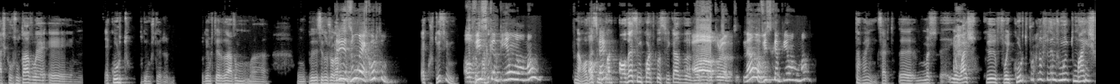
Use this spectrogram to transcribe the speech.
Acho que o resultado é, é, é curto. Podemos ter, podemos ter dado uma. Um, poderia ser um jogo. à 3-1 é curto? É curtíssimo. Ao vice-campeão alemão? Não, ao Ok. 14 ao 14 classificado da. da- Ah, pronto. Não, ao vice-campeão alemão. Está bem, certo. Eh, mas eu acho que foi curto porque nós fizemos muito mais,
